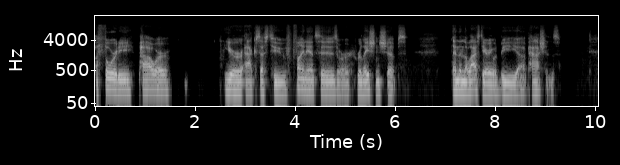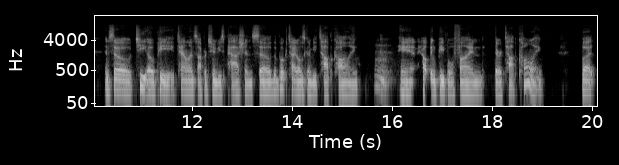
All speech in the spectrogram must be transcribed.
authority, power, your access to finances or relationships and then the last area would be uh, passions and so top talents opportunities passions so the book title is going to be top calling hmm. and helping people find their top calling but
